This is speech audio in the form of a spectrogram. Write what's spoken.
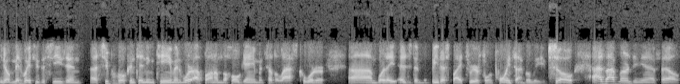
You know, midway through the season, a Super Bowl contending team, and we're up on them the whole game until the last quarter, um, where they edged and beat us by three or four points, I believe. So, as I've learned in the NFL,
